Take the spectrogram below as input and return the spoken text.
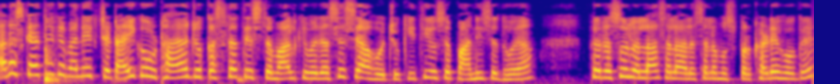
انس کہتے کہ میں نے ایک چٹائی کو اٹھایا جو کثرت استعمال کی وجہ سے سیاہ ہو چکی تھی، اسے پانی سے دھویا۔ پھر رسول اللہ صلی اللہ علیہ وسلم اس پر کھڑے ہو گئے۔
